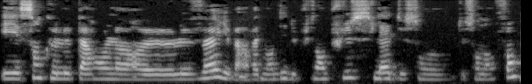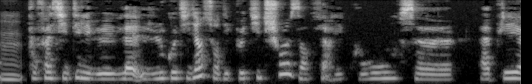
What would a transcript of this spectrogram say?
et sans que le parent le, euh, le veuille ben on va demander de plus en plus l'aide de son de son enfant mm. pour faciliter le quotidien sur des petites choses hein, faire les courses appeler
